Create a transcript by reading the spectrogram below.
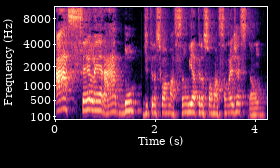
acelerado de transformação e a transformação é gestão.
